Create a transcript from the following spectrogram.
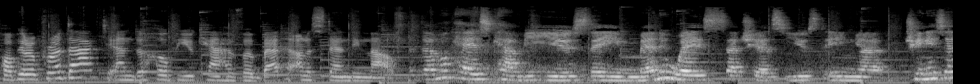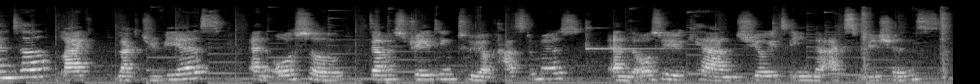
popular product and hope you can have a better understanding now. The demo case can be used in many ways such as used in a training center like, like GVS and also demonstrating to your customers and also you can show it in the exhibitions.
